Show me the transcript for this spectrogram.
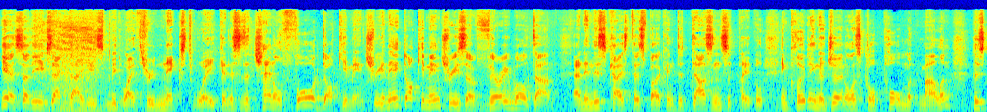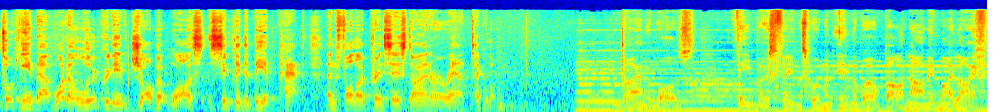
Yeah, so the exact date is midway through next week, and this is a Channel 4 documentary, and their documentaries are very well done. And in this case, they've spoken to dozens of people, including the journalist called Paul McMullen, who's talking about what a lucrative job it was simply to be a pap and follow Princess Diana around. Take a look. Diana was the most famous woman in the world, bar none, in my life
